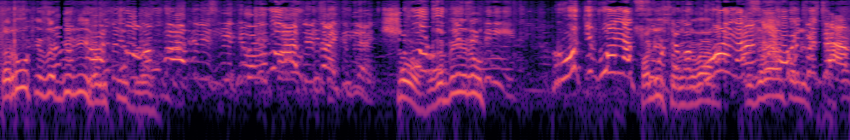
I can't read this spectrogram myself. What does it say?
Да руки забери, говорю, ты, блядь. візьміть його, лопатою дайте, блядь. Что, забери руки. Руки вон отсюда, Полицию вон, вызываем, вон, вызываем она, полицию. да,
